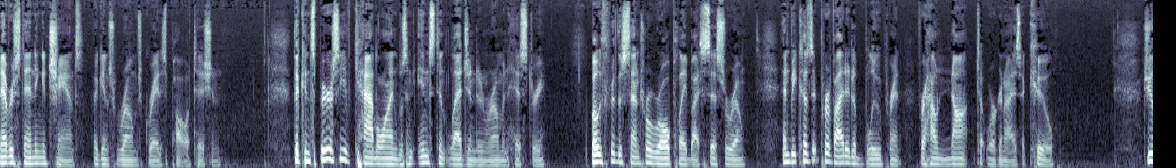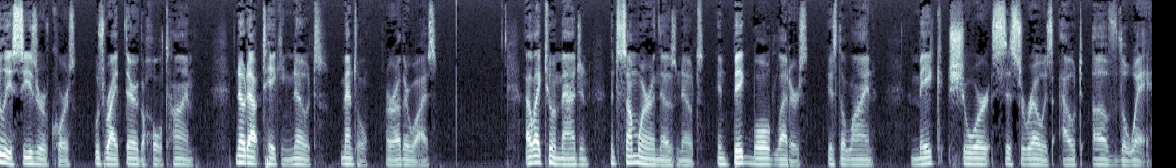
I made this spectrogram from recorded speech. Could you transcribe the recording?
never standing a chance against Rome's greatest politician. The conspiracy of Catiline was an instant legend in Roman history, both for the central role played by Cicero and because it provided a blueprint for how not to organize a coup. Julius Caesar, of course, was right there the whole time, no doubt taking notes, mental or otherwise. I like to imagine that somewhere in those notes, in big bold letters, is the line, Make sure Cicero is out of the way.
